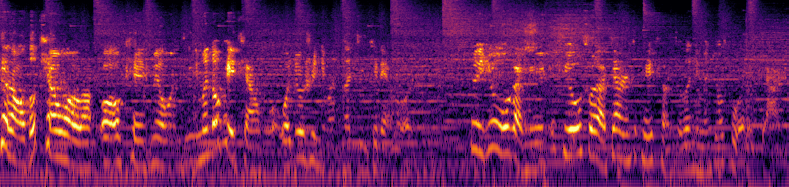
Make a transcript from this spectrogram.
早都填我了，我 OK 没有问题，你们都可以填我，我就是你们的紧急联络人。所以就是我感觉，就是悠说的，家人是可以选择的，你们就是我的家人。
